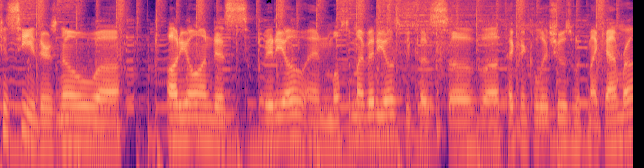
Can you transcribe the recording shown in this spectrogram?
Can see, there's no uh, audio on this video and most of my videos because of uh, technical issues with my camera.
